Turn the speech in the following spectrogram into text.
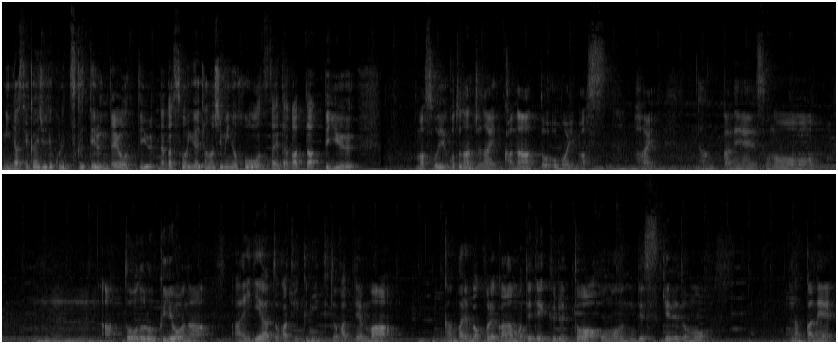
みんな世界中でこれ作ってるんだよっていうなんかそういう楽しみの方を伝えたかったっていうまあそういうことなんじゃないかなと思います。はい。なんかねそのうんあっと驚くようなアイデアとかテクニックとかってまあ頑張ればこれからも出てくるとは思うんですけれどもなんかね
